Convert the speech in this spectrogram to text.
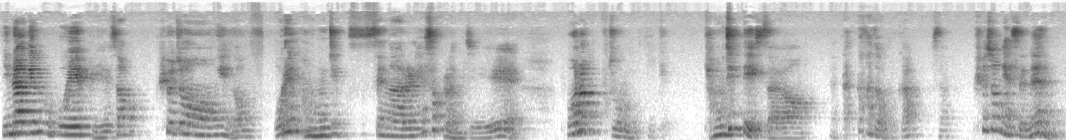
이낙연 후보에 비해서 표정이 너무 오랜 공직 생활을 해서 그런지 워낙 좀 경직돼 있어요. 딱딱하다 볼까? 그래서 표정에서는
